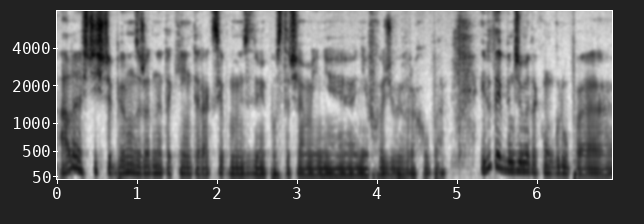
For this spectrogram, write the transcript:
ale ściśle biorąc, żadne takie interakcje pomiędzy tymi postaciami nie, nie wchodziły w rachubę. I tutaj będziemy taką grupę e,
